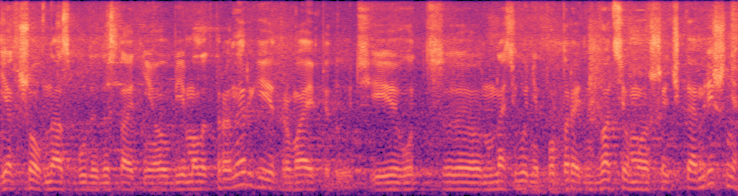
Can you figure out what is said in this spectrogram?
Якщо в нас буде достатній об'єм електроенергії, трамваї підуть. І от е, на сьогодні попередньо 27-го ще чекаємо рішення,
